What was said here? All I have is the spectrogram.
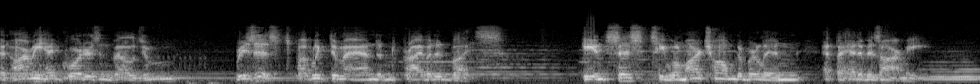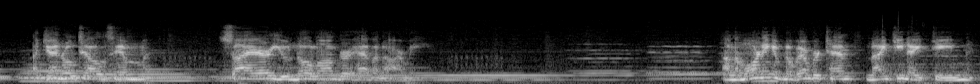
at Army headquarters in Belgium, resists public demand and private advice. He insists he will march home to Berlin at the head of his army. A general tells him, Sire, you no longer have an army. On the morning of November 10th, 1918,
